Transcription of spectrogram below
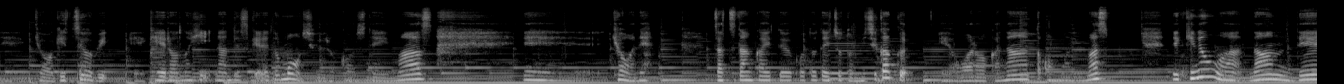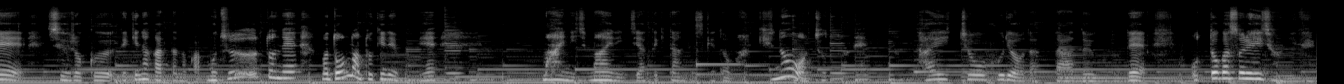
え今日は月曜日、え敬老の日なんですけれども収録をしています、え今日はね、雑談会ということでちょっと短く、えー、終わろうかなと思います。で昨日はなんで収録できなかったのか、もうずっとね、まあ、どんな時でもね、毎日毎日やってきたんですけど、昨日はちょっとね、体調不良だったということで、夫がそれ以上にね、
